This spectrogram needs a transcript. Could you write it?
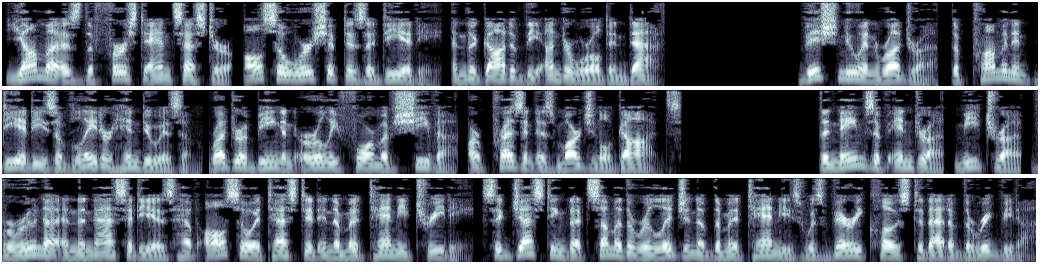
Yama is the first ancestor, also worshipped as a deity, and the god of the underworld and death. Vishnu and Rudra, the prominent deities of later Hinduism Rudra being an early form of Shiva, are present as marginal gods. The names of Indra, Mitra, Varuna and the Nasatyas have also attested in a Mitanni treaty, suggesting that some of the religion of the Mitannis was very close to that of the Rigveda.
